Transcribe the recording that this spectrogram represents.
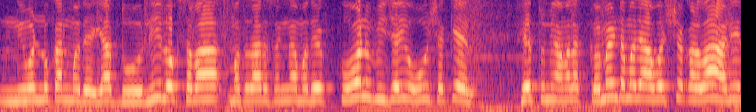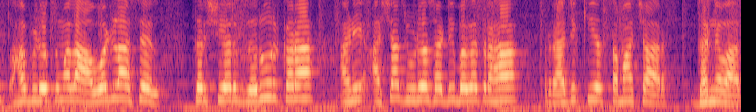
निवडणुकांमध्ये या दोन्ही लोकसभा मतदारसंघामध्ये कोण विजयी होऊ शकेल हे तुम्ही आम्हाला कमेंटमध्ये अवश्य कळवा आणि हा व्हिडिओ तुम्हाला आवडला असेल तर शेअर जरूर करा आणि अशाच व्हिडिओसाठी बघत राहा राजकीय समाचार. धन्यवाद.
